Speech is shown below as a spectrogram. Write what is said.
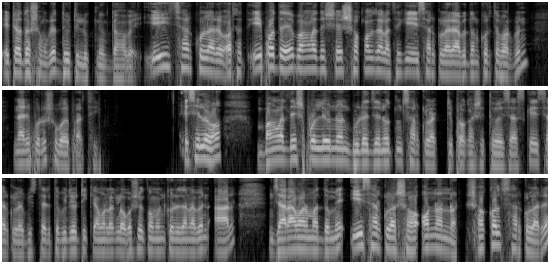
এটা দশম গ্রেড দুইটি লোক নিয়োগ দেওয়া হবে। এই সার্কুলারে অর্থাৎ এই পদে বাংলাদেশের সকল জেলা থেকে এই সার্কুলারে আবেদন করতে পারবেন নারী, পুরুষ, উভয় প্রার্থী। এ ছিল বাংলাদেশ পল্লী উন্নয়ন বোর্ডের যে নতুন সার্কুলারটি প্রকাশিত হয়েছে আজকে, এই সার্কুলার বিস্তারিত ভিডিওটি কেমন লাগল অবশ্যই কমেন্ট করে জানাবেন। আর যারা আমার মাধ্যমে এই সার্কুলার সহ অন্যান্য সকল সার্কুলারে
